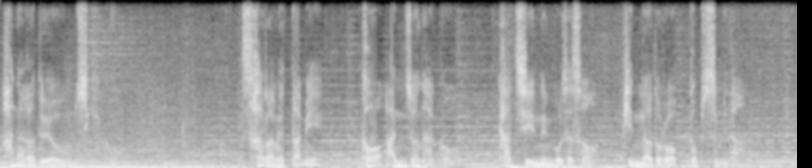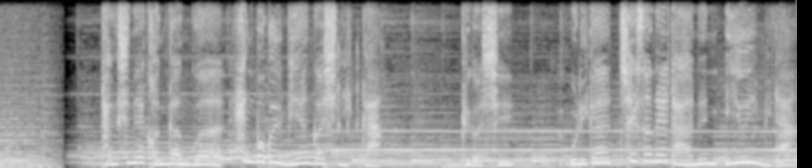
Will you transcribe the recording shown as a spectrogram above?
하나가 되어 움직이고 사람의 땀이 더 안전하고 가치 있는 곳에서 빛나도록 돕습니다. 당신의 건강과 행복을 위한 것이니까 그것이 우리가 최선을 다하는 이유입니다.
